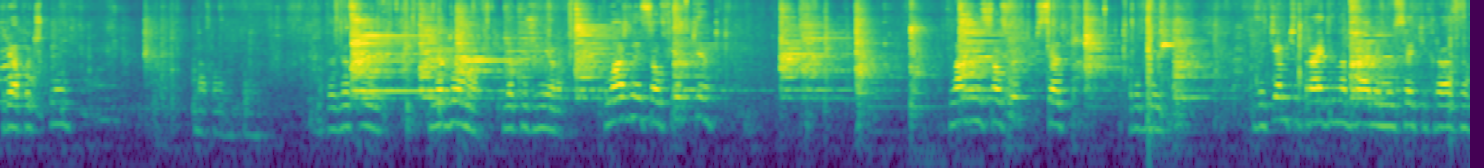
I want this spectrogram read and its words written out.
тряпочку. На пол. Это для, своего- для дома, для куженера. Влажные салфетки. Влажные салфетки 50 рублей. Затем тетради набрали мы всяких разных.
